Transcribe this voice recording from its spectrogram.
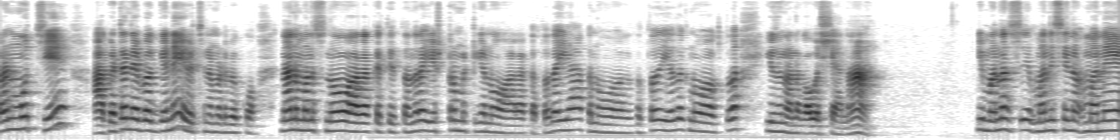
ಕಣ್ಣು ಮುಚ್ಚಿ ಆ ಘಟನೆ ಬಗ್ಗೆನೇ ಯೋಚನೆ ಮಾಡಬೇಕು. ನನ್ನ ಮನಸ್ಸು ನೋವು ಆಗಕತ್ತಿತ್ತಂದ್ರೆ ಎಷ್ಟರ ಮಟ್ಟಿಗೆ ನೋವು ಆಗಕತ್ತದ ಯಾಕೆ ನೋವು ಆಗಕತ್ತದ ಎದಕ್ಕೆ ನೋವು ಆಗ್ತದ ಇದು ನನಗೆ ಅವಶ್ಯನಾ? ಈ ಮನಸ್ಸು, ಮನಸ್ಸಿನ, ಮನೆಯ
